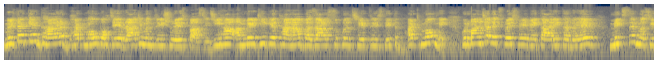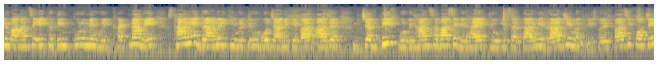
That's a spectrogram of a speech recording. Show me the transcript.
मृतक के घर भटमऊ पहुँचे राज्य मंत्री सुरेश पासी। जी हाँ, अमेठी के थाना बाज़ार सुकुल क्षेत्र स्थित भटमऊ में पूर्वांचल एक्सप्रेस वे में कार्य कर रहे मिक्सर मशीन वाहन से एक दिन पूर्व में हुई घटना में स्थानीय ग्रामीण की मृत्यु हो जाने के बाद आज जगदीशपुर विधानसभा से विधायक योगी सरकार में राज्य मंत्री सुरेश पासी पहुँचे।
